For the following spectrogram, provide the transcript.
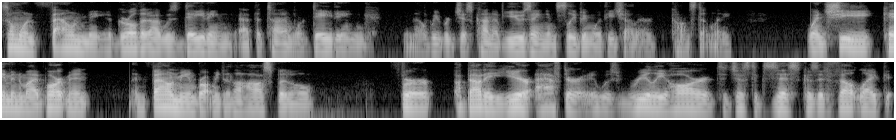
someone found me, a girl that I was dating at the time, or dating, you know, we were just kind of using and sleeping with each other constantly. When she came into my apartment and found me and brought me to the hospital for about a year after, it was really hard to just exist because it felt like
